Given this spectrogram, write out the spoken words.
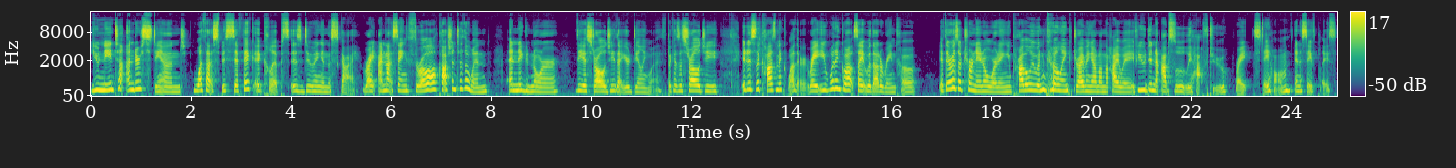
you need to understand what that specific eclipse is doing in the sky, right? I'm not saying throw all caution to the wind and ignore the astrology that you're dealing with because astrology it is the cosmic weather, right? You wouldn't go outside without a raincoat. If there was a tornado warning, you probably wouldn't go like driving out on the highway if you didn't absolutely have to, right? Stay home in a safe place.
